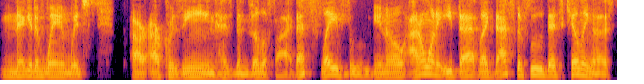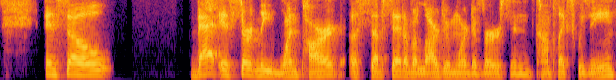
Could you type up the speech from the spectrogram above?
negative way in which our, our cuisine has been vilified. That's slave food, you know. I don't want to eat that. Like that's the food that's killing us. And so that is certainly one part, a subset of a larger, more diverse and complex cuisine.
